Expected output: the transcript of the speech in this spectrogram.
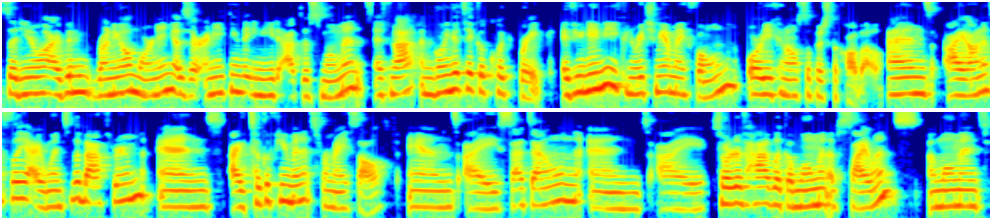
said, you know, I've been running all morning. Is there anything that you need at this moment? If not, I'm going to take a quick break. If you need me, you can reach me on my phone or you can also push the call bell. And I honestly, I went to the bathroom and I took a few minutes for myself and I sat down and I sort of had like a moment of silence, a moment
